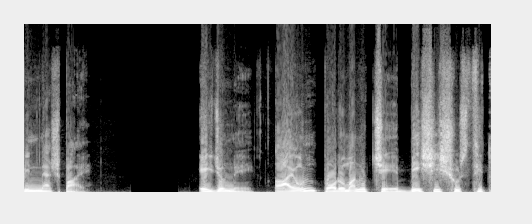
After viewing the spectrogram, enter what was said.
বিন্যাস পায়। এই জন্যে আয়ন পরমাণুর চেয়ে বেশি সুস্থিত।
